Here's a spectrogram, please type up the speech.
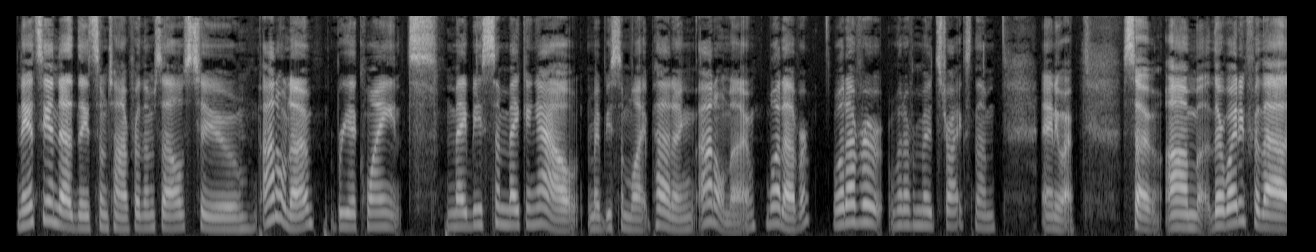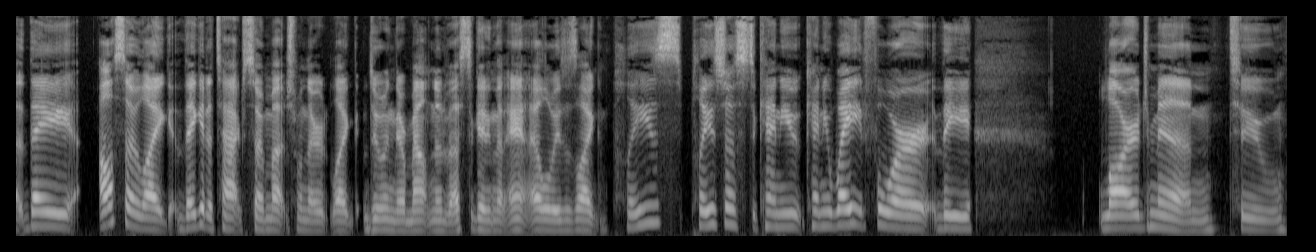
nancy and ned need some time for themselves to i don't know reacquaint maybe some making out maybe some light petting i don't know whatever. Whatever whatever mood strikes them. Anyway so um they're waiting for that. They also like they get attacked so much when they're like doing their mountain investigating that aunt eloise is like please please just can you can you wait for the large men to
